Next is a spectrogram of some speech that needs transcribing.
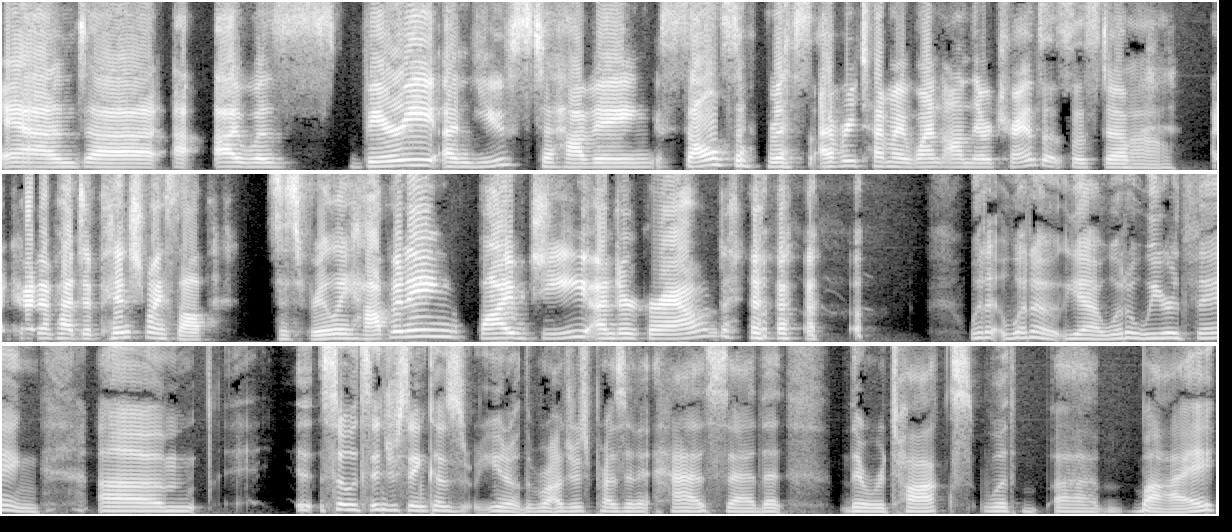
and uh, I was very unused to having cell service every time I went on their transit system. Wow. I kind of had to pinch myself. Is this really happening? 5G underground? what a, what a yeah, what a weird thing. Um, so it's interesting because you know the Rogers president has said that there were talks with uh, BAI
